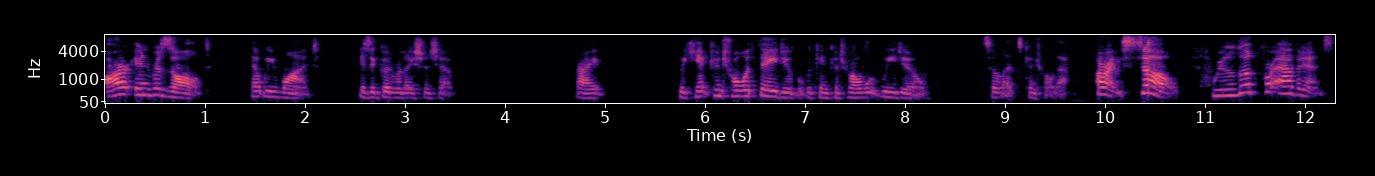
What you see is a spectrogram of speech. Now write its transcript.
Our end result that we want is a good relationship, right? We can't control what they do, but we can control what we do. So let's control that. All right, so we look for evidence.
